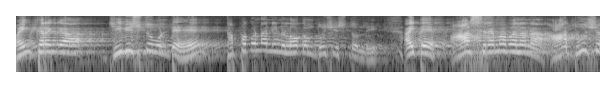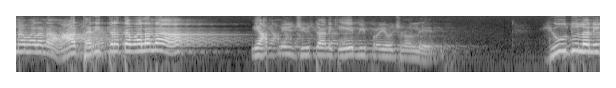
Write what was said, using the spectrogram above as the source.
భయంకరంగా జీవిస్తూ ఉంటే తప్పకుండా నిన్ను లోకం దూషిస్తుంది. అయితే ఆ శ్రమ వలన ఆ దూషణ వలన ఆ దరిద్రత వలన నీ ఆత్మీయ జీవితానికి ఏమీ ప్రయోజనం లేదు. యూదులని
